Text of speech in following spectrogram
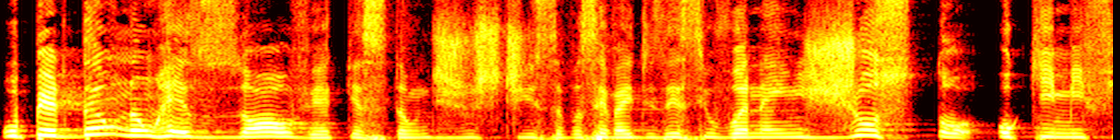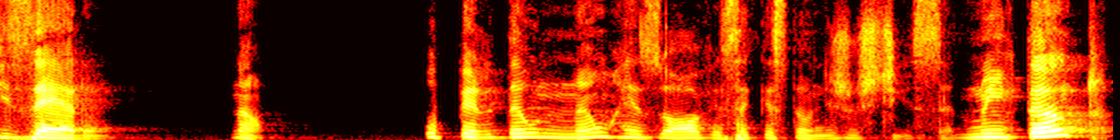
O perdão não resolve a questão de justiça. Você vai dizer, Silvana, é injusto o que me fizeram. Não, o perdão não resolve essa questão de justiça. No entanto,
